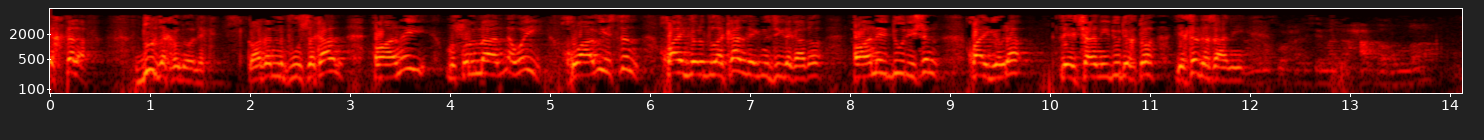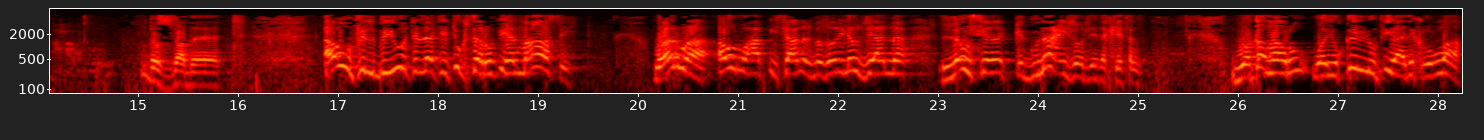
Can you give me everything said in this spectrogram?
اختلف. دور دەکەونەوە لێک کاتە نفوسەکان ئەوانەی مسلمان ئەوەی خواویستن خی گەورە دڵەکان لێک نزیک دەکاتەوە ئەوانەی دووریشن خی گەورە لێچانی دوورێکتەوە یەکتر دەزانی بالضبط. أو في البيوت التي تكثر فيها المعاصي. وهلوا أو بيسانش بزوري لو زيانا لو شنا كجناح زور لذكيتن وتظهر ويقل فيها ذكر الله.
